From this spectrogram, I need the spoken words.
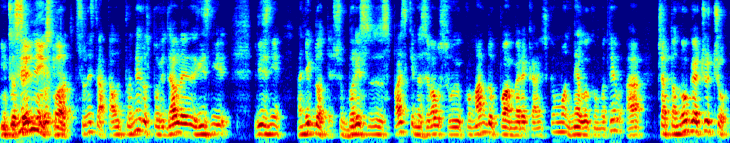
Ну, це про них сильний було- склад. Сильний склад, але про них розповідали різні, різні анекдоти, що Борис Спаський називав свою команду по-американському не локомотив, а Чатануга Чучу.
